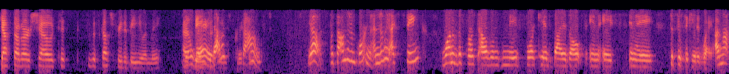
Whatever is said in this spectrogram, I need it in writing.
guest on our show to to discuss Free to Be You and Me. No way. That was profound. Yeah, profound and important. And really, I think one of the first albums made for kids by adults in a in a sophisticated way. I'm not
